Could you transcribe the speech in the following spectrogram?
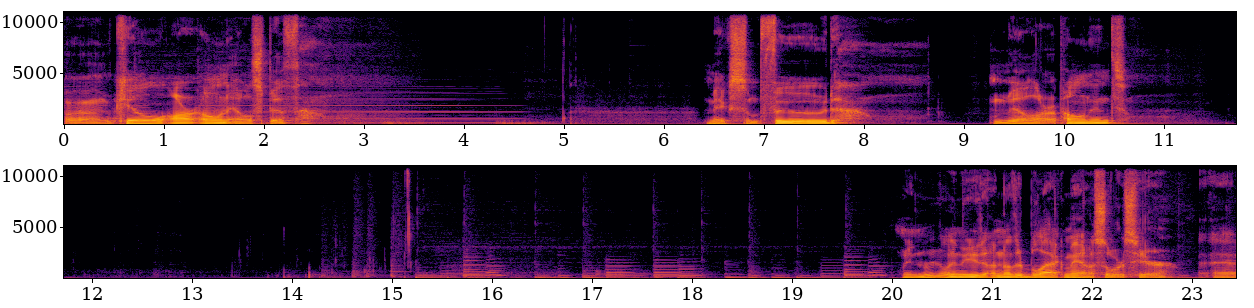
Um, kill our own Elspeth. Make some food. Mill our opponent. We really need another black mana source here. Uh,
